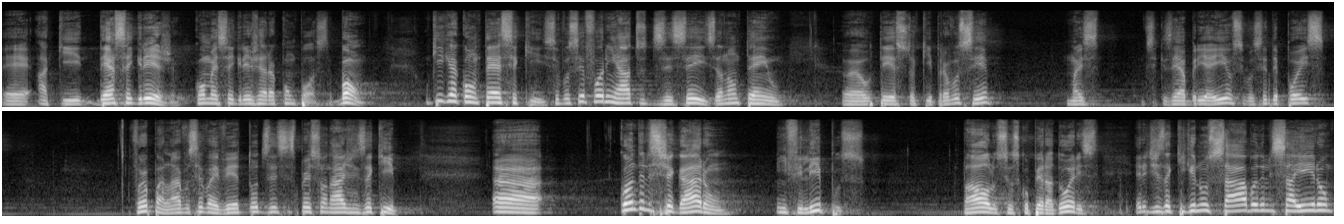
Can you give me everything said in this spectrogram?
é, aqui dessa igreja, como essa igreja era composta. Bom, o que, que acontece aqui? Se você for em Atos 16, eu não tenho é, o texto aqui para você, mas se quiser abrir aí, ou se você depois for para lá, você vai ver todos esses personagens aqui. Ah, quando eles chegaram em Filipos, Paulo, seus cooperadores, ele diz aqui que no sábado eles saíram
